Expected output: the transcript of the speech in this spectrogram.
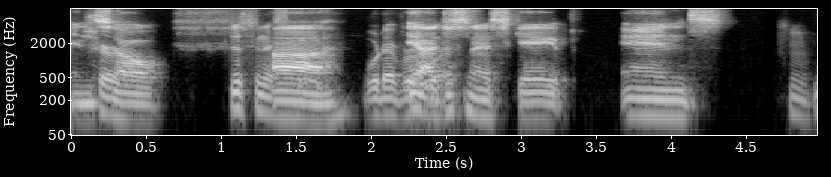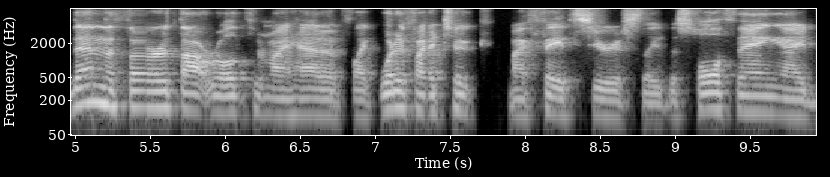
and Sure. so Just an escape. uh, whatever. yeah just an escape and Hmm. then the third thought rolled through my head of like what if i took my faith seriously? This whole thing i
